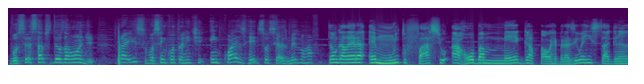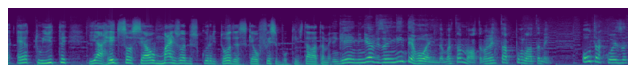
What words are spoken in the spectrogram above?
você sabe se Deus aonde. Para isso, você encontra a gente em quais redes sociais mesmo, Rafa? Então, galera, é muito fácil. Arroba MegaPowerBrasil é Instagram, é Twitter e a rede social mais obscura de todas, que é o Facebook. A gente tá lá também. Ninguém, ninguém avisou, ninguém enterrou ainda, mas tá mal, mas a gente tá por lá também. Outra coisa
